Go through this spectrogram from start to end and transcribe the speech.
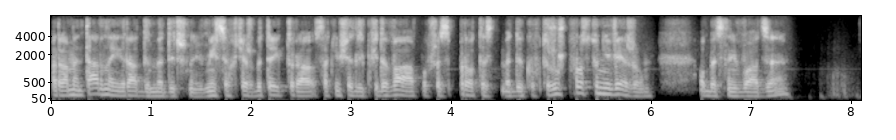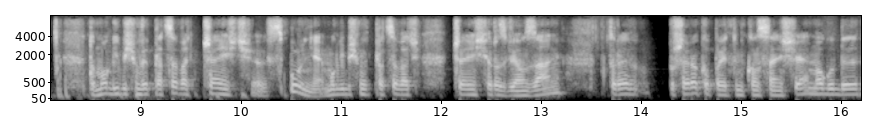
parlamentarnej rady medycznej, w miejsce chociażby tej, która ostatnio się zlikwidowała poprzez protest medyków, którzy już po prostu nie wierzą obecnej władzy, to moglibyśmy wypracować część e, wspólnie, moglibyśmy wypracować część rozwiązań, które szeroko pojętym konsensie mogłyby,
